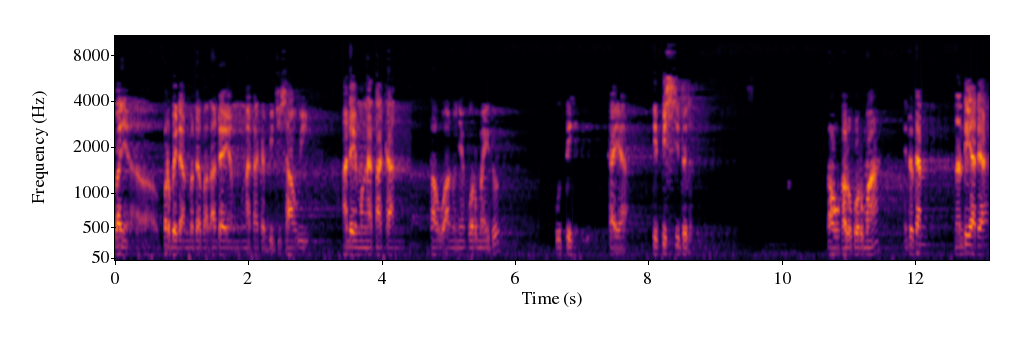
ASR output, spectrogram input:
banyak uh, perbedaan pendapat. Ada yang mengatakan biji sawi, ada yang mengatakan tahu anunya kurma itu putih kayak tipis itu loh. Tahu kalau kurma itu kan nanti ada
